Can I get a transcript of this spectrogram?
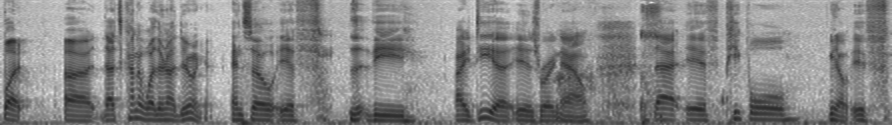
But uh, that's kind of why they're not doing it. And so if the, the idea is right now that if people, you know, if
